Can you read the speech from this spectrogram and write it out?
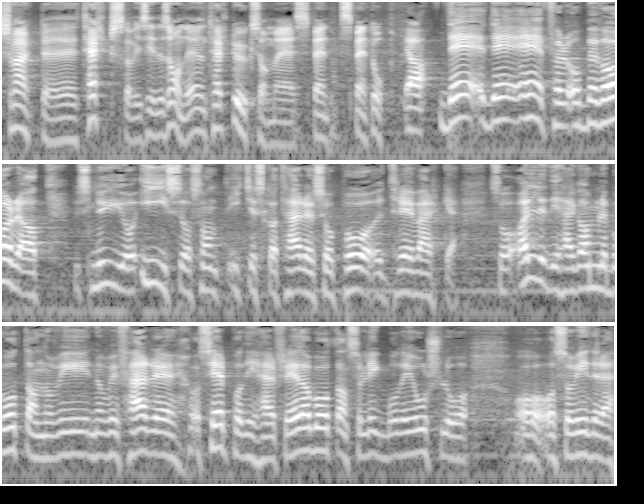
svært uh, telt, skal vi si det sånn. Det er en teltduk som er spent, spent opp. Ja, det, det, er for å bevare at snø og is og sånt ikke skal tæres opp på treverket. Så alle de her gamle båtene, når vi, når vi færre og ser på de her fredagbåtene som ligger både i Oslo og, og, og så, videre,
